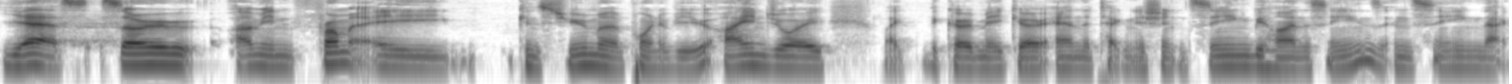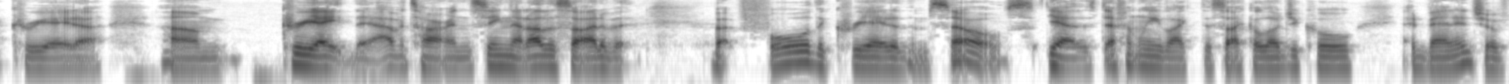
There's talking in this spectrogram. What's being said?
Yes. So, I mean, from a consumer point of view, I enjoy like the Code Miko and the technician seeing behind the scenes and seeing that creator um, create the avatar and seeing that other side of it. But for the creator themselves, yeah, there's definitely like the psychological advantage of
